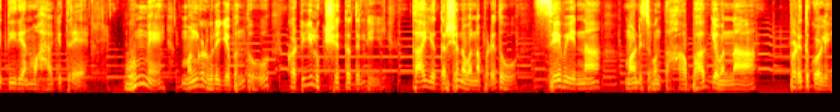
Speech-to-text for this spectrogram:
ಇದ್ದೀರಿ ಅನ್ನುವ ಹಾಗಿದ್ರೆ ಒಮ್ಮೆ ಮಂಗಳೂರಿಗೆ ಬಂದು ಕಟೀಲು ಕ್ಷೇತ್ರದಲ್ಲಿ ತಾಯಿಯ ದರ್ಶನವನ್ನು ಪಡೆದು ಸೇವೆಯನ್ನು ಮಾಡಿಸುವಂತಹ ಭಾಗ್ಯವನ್ನು ಪಡೆದುಕೊಳ್ಳಿ.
